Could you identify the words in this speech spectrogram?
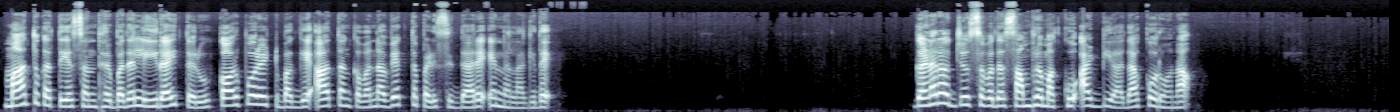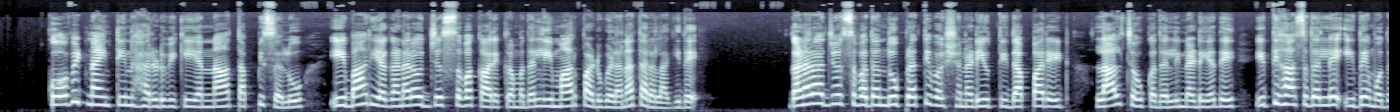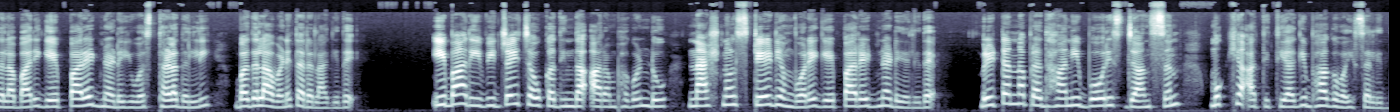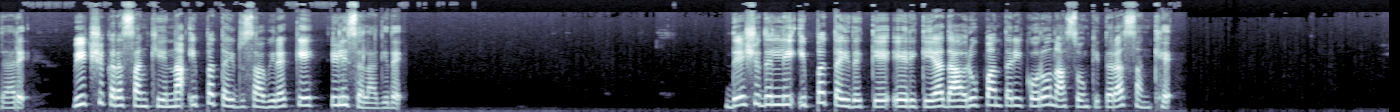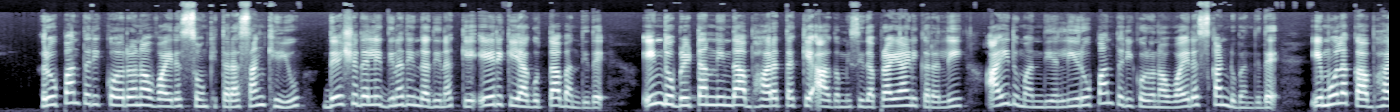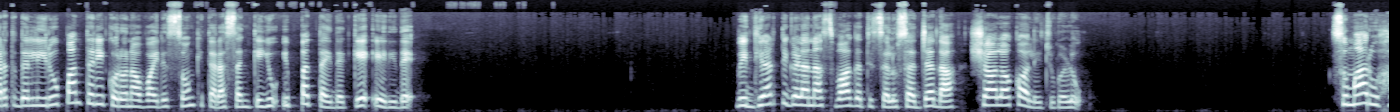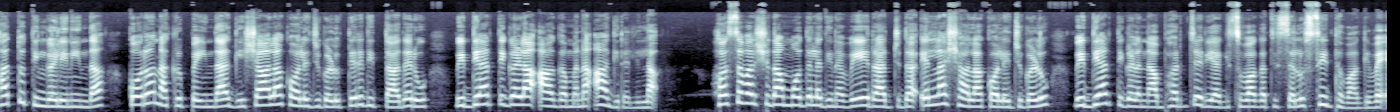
ಮಾತುಕತೆಯ ಸಂದರ್ಭದಲ್ಲಿ ರೈತರು ಕಾರ್ಪೊರೇಟ್ ಬಗ್ಗೆ ಆತಂಕವನ್ನು ವ್ಯಕ್ತಪಡಿಸಿದ್ದಾರೆ ಎನ್ನಲಾಗಿದೆ. ಗಣರಾಜ್ಯೋತ್ಸವದ ಸಂಭ್ರಮಕ್ಕೂ ಅಡ್ಡಿಯಾದ ಕೊರೋನಾ. ಕೋವಿಡ್ ನೈನ್ಟೀನ್ ಹರಡುವಿಕೆಯನ್ನ ತಪ್ಪಿಸಲು ಈ ಬಾರಿಯ ಗಣರಾಜ್ಯೋತ್ಸವ ಕಾರ್ಯಕ್ರಮದಲ್ಲಿ ಮಾರ್ಪಾಡುಗಳನ್ನು ತರಲಾಗಿದೆ. ಗಣರಾಜ್ಯೋತ್ಸವದಂದು ಪ್ರತಿ ವರ್ಷ ನಡೆಯುತ್ತಿದ್ದ ಪರೇಡ್ ಲಾಲ್ ಚೌಕದಲ್ಲಿ ನಡೆಯದೆ ಇತಿಹಾಸದಲ್ಲೇ ಇದೇ ಮೊದಲ ಬಾರಿಗೆ ಪರೇಡ್ ನಡೆಯುವ ಸ್ಥಳದಲ್ಲಿ ಬದಲಾವಣೆ ತರಲಾಗಿದೆ. ಈ ಬಾರಿ ವಿಜಯ್ ಚೌಕದಿಂದ ಆರಂಭಗೊಂಡು ನ್ಯಾಷನಲ್ ಸ್ಟೇಡಿಯಂವರೆಗೆ ಪರೇಡ್ ನಡೆಯಲಿದೆ. ಬ್ರಿಟನ್ನ ಪ್ರಧಾನಿ ಬೋರಿಸ್ ಜಾನ್ಸನ್ ಮುಖ್ಯ ಅತಿಥಿಯಾಗಿ ಭಾಗವಹಿಸಲಿದ್ದಾರೆ. ವೀಕ್ಷಕರ ಸಂಖ್ಯೆಯನ್ನ ಇಪ್ಪತ್ತೈದು ಸಾವಿರಕ್ಕೆ ಇಳಿಸಲಾಗಿದೆ. ದೇಶದಲ್ಲಿ ಇಪ್ಪತ್ತೈದಕ್ಕೆ ಏರಿಕೆಯಾದ ರೂಪಾಂತರಿ ಕೊರೋನಾ ಸೋಂಕಿತರ ಸಂಖ್ಯೆ. ರೂಪಾಂತರಿ ಕೊರೋನಾ ವೈರಸ್ ಸೋಂಕಿತರ ಸಂಖ್ಯೆಯು ದೇಶದಲ್ಲಿ ದಿನದಿಂದ ದಿನಕ್ಕೆ ಏರಿಕೆಯಾಗುತ್ತಾ ಬಂದಿದೆ. ಇಂದು ಬ್ರಿಟನ್ನಿಂದ ಭಾರತಕ್ಕೆ ಆಗಮಿಸಿದ ಪ್ರಯಾಣಿಕರಲ್ಲಿ ಐದು ಮಂದಿಯಲ್ಲಿ ರೂಪಾಂತರಿ ಕೊರೋನಾ ವೈರಸ್ ಕಂಡುಬಂದಿದೆ. ಈ ಮೂಲಕ ಭಾರತದಲ್ಲಿ ರೂಪಾಂತರಿ ಕೊರೋನಾ ವೈರಸ್ ಸೋಂಕಿತರ ಸಂಖ್ಯೆಯು ಇಪ್ಪತ್ತೈದಕ್ಕೆ ಏರಿದೆ. ವಿದ್ಯಾರ್ಥಿಗಳನ್ನು ಸ್ವಾಗತಿಸಲು ಸಜ್ಜಾದ ಶಾಲಾ ಕಾಲೇಜುಗಳು. ಸುಮಾರು ಹತ್ತು ತಿಂಗಳಿನಿಂದ ಕೊರೋನಾ ಕೃಪೆಯಿಂದಾಗಿ ಶಾಲಾ ಕಾಲೇಜುಗಳು ತೆರೆದಿತ್ತಾದರೂ ವಿದ್ಯಾರ್ಥಿಗಳ ಆಗಮನ ಆಗಿರಲಿಲ್ಲ. ಹೊಸ ವರ್ಷದ ಮೊದಲ ದಿನವೇ ರಾಜ್ಯದ ಎಲ್ಲ ಶಾಲಾ ಕಾಲೇಜುಗಳು ವಿದ್ಯಾರ್ಥಿಗಳನ್ನು ಭರ್ಜರಿಯಾಗಿ ಸ್ವಾಗತಿಸಲು ಸಿದ್ಧವಾಗಿವೆ.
